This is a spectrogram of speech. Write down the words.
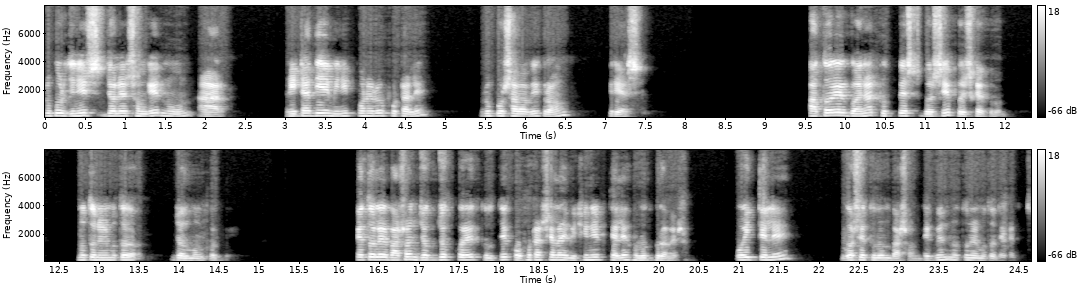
রূপোর জিনিস, জলের সঙ্গে নুন আর রিটা দিয়ে মিনিট পনেরো ফোটালে রূপোর স্বাভাবিক রং ফিরে আসে। পাথরের গয়না টুথপেস্ট ঘষে পরিষ্কার করুন। নতুনের মতো জলমল করবে। পেতলের বাসন জকজক করে তুলতে কফোটা সেলাই মেশিনের তেলে হলুদ গুঁড়া মেশান। ওই তেলে ঘষে তুলুন বাসন। দেখবেন নতুনের মতো দেখা যাচ্ছে।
